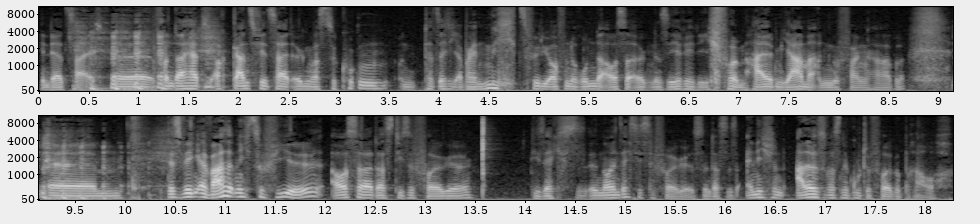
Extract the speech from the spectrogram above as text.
in der Zeit. Äh, von daher hatte ich auch ganz viel Zeit, irgendwas zu gucken und tatsächlich aber nichts für die offene Runde, außer irgendeine Serie, die ich vor einem halben Jahr mal angefangen habe. Ähm, deswegen erwartet nicht zu viel, außer dass diese Folge die 6, 69. Folge ist. Und das ist eigentlich schon alles, was eine gute Folge braucht.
